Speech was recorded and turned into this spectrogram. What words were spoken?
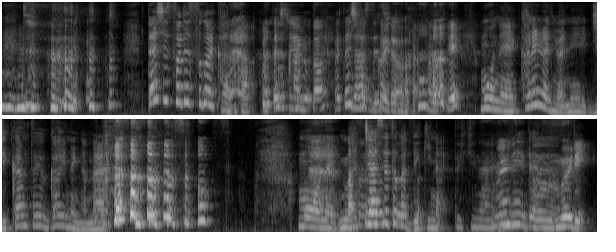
私それすごい簡単。私簡単？私はすごい簡単。えもうね彼らにはね時間という概念がない。もうね待ち合わせとかできない。できない。無理です。うん。無理。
